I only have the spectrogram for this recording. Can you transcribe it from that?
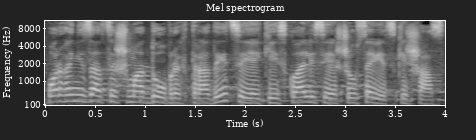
У арганізацыі шмат добрых традыцый, якія склаліся яшчэ ў савецкі час.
